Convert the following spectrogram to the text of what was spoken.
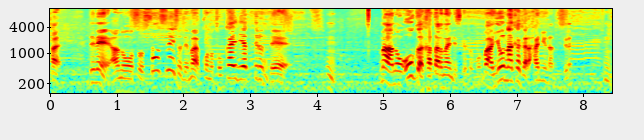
はい、でねあのそうスタンスネーションで、まあ、この都会でやってるんで、うん。まあ、あの多くは語らないんですけども、まあ、夜中から搬入なんですよね、うん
